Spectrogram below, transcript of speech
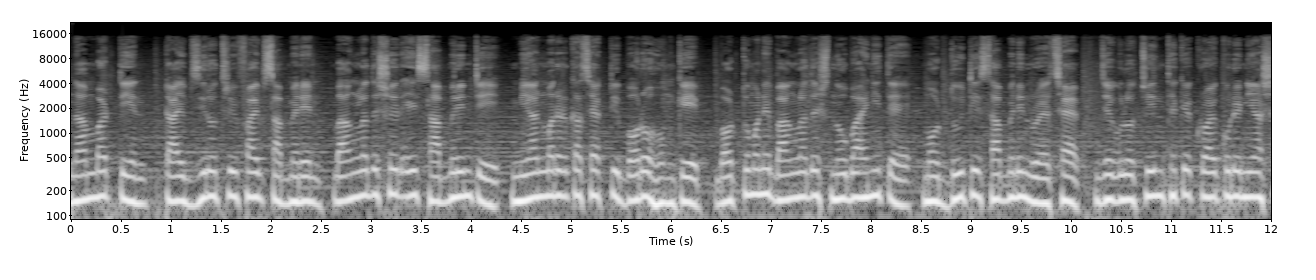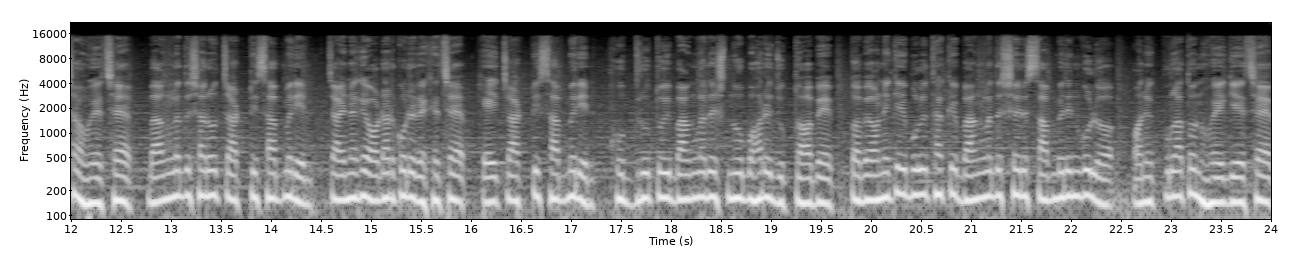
নাম্বার তিন type zero three five submarine বাংলাদেশের এই সাবমেরিনটি মিয়ানমারের কাছে একটি বড় হুমকি। বর্তমানে বাংলাদেশ নৌবাহিনীতে মোট দুইটি সাবমেরিন রয়েছে, যেগুলো চীন থেকে ক্রয় করে নিয়ে আসা হয়েছে। বাংলাদেশ আরও চারটি সাবমেরিন চায়নাকে অর্ডার করে রেখেছে। এই চারটি সাবমেরিন খুব দ্রুতই বাংলাদেশ নৌবহরে যুক্ত হবে। তবে অনেকেই বলে থাকে বাংলাদেশের সাবমেরিনগুলো অনেক পুরাতন হয়ে গিয়েছে।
